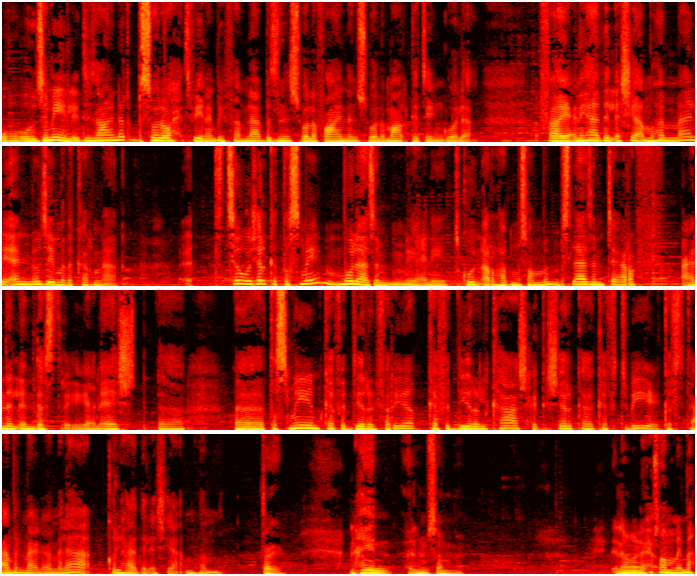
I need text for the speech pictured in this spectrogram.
وزميلي designer بس ولا واحد فينا بيفهم لا business ولا finance ولا marketing ولا فيعني هذه الأشياء مهمة لأنه زي ما ذكرنا تسوي شركة تصميم مو لازم يعني تكون أرهب مصمم بس لازم تعرف عن الإندستري. يعني إيش آه آه تصميم كيف تدير الفريق كيف تدير الكاش حق الشركة كيف تبيع كيف تتعامل مع العملاء كل هذه الأشياء مهمة. طيب الحين المصمم. لما مصممة.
